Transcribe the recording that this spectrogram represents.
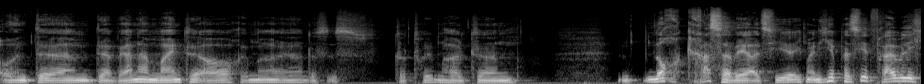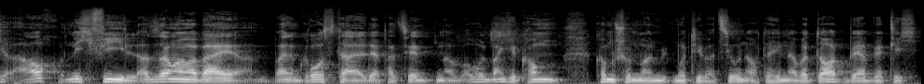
und ähm, der Werner meinte auch immer, ja, das ist da drüben halt ähm, noch krasser wäre als hier. Ich meine, hier passiert freiwillig auch nicht viel. Also sagen wir mal bei, bei einem Großteil der Patienten, obwohl manche kommen, kommen schon mal mit Motivation auch dahin, aber dort wäre wirklich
